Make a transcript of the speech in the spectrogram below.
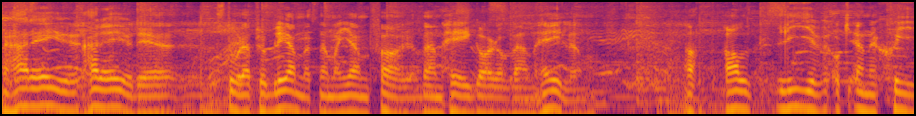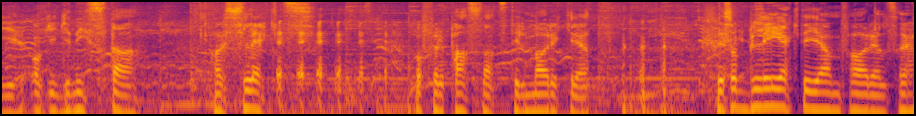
Här är ju, här är ju det stora problemet när man jämför Van Hagar och Van Halen. Allt liv och energi och gnista har släckts och förpassats till mörkret. Det är så blekt i jämförelse.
